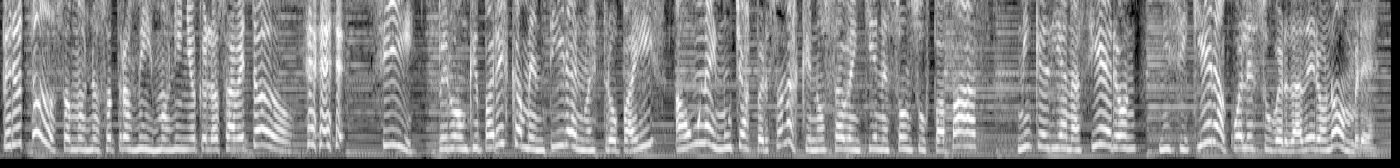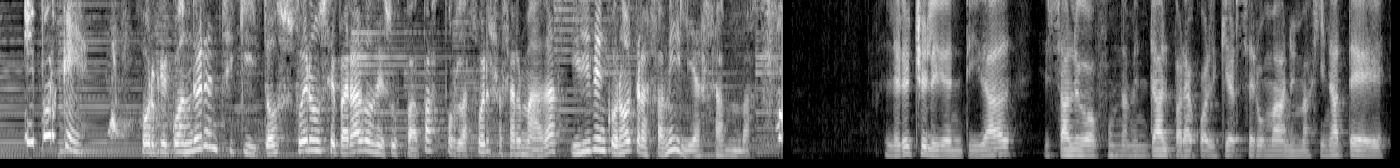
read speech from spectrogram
Pero todos somos nosotros mismos, niño que lo sabe todo. Sí, pero aunque parezca mentira en nuestro país, aún hay muchas personas que no saben quiénes son sus papás, ni qué día nacieron, ni siquiera cuál es su verdadero nombre. ¿Y por qué? Porque cuando eran chiquitos fueron separados de sus papás por las Fuerzas Armadas y viven con otras familias, Samba. El derecho a la identidad es algo fundamental para cualquier ser humano. Imagínate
